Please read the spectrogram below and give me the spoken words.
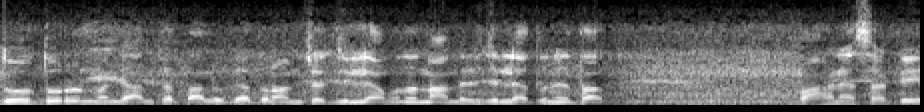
दूरदूरून म्हणजे आमच्या तालुक्यातून आमच्या जिल्ह्यामधून नांदेड जिल्ह्यातून येतात पाहण्यासाठी.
